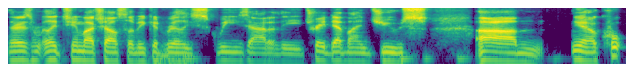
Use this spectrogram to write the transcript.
there isn't really too much else that we could really squeeze out of the trade deadline juice. Um, you know, qu-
